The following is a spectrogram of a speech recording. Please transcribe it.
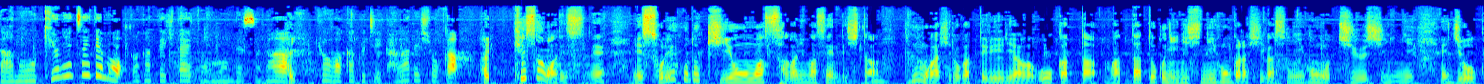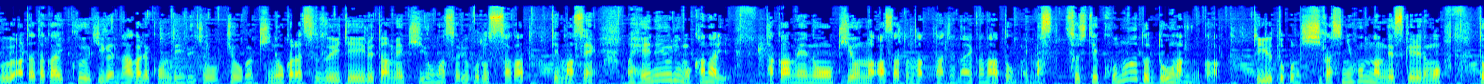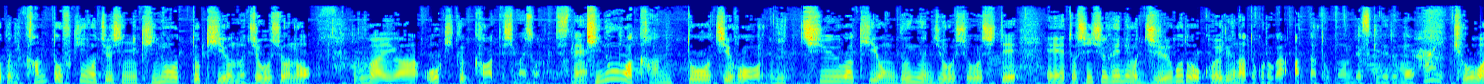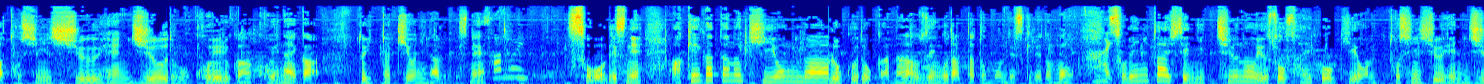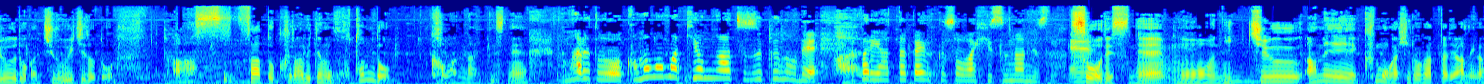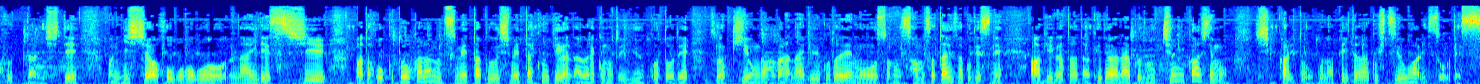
あの気温についても伺っていきたいと思うんですが、はい、今日は各地いかがでしょうか？はい、今朝はですね、えそれほど気温は下がりませんでした。うん、雲が広がっているエリアが多かった。また特に西日本から東日本を中心に、え上空暖かい空気が流れ込んでいる状況が昨日から続いているため気温はそれほど下がってません。まあ、平年よりもかなり高めの気温の朝となったんじゃないかなと思います。そしてこの後どうなるのかというところ東日本なんですけれども特に関東付近を中心に昨日と気温の上昇の具合が大きく変わってしまいそうなんですね。昨日は関東地方日中は気温ぐんぐん上昇して、えー、都心周辺でも15度を超えるようなところがあったと思うんですけれども、はい、今日は都心周辺10度を超えるか超えないかといった気温になるんですね。寒い。そうですね。明け方の気温が6度か7度前後だったと思うんですけれども、はい、それに対して日中の予想最高気温都心周辺10度か11度と朝と比べてもほとんど変わらないんですね。となると、このまま気温が続くので、はい、やっぱり暖かい服装は必須なんですね。そうですね。もう日中、雨、雲が広がったり、雨が降ったりして、まあ、日射はほぼほぼないですし、また北東からの冷たく湿った空気が流れ込むということで、その気温が上がらないということで、もうその寒さ対策ですね、明け方だけではなく、日中に関してもしっかりと行っていただく必要がありそうです。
